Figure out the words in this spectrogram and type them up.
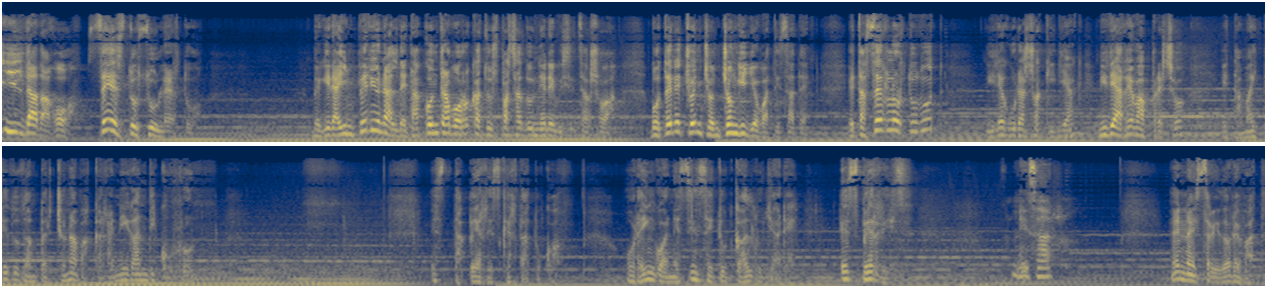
hilda dago, ze ez duzu lertu. Begira, imperion alde eta kontra borrokatuz pasatu nere bizitza osoa. Botere txuen txontxongilo bat izaten. Eta zer lortu dut? Nire gurasoak hilak, nire arreba preso, eta maite dudan pertsona bakarra nigandik urrun. Ez da berriz gertatuko. Oraingoan ezin zaitut galdu jare. Ez berriz. Nizar, En naiz traidore bat.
